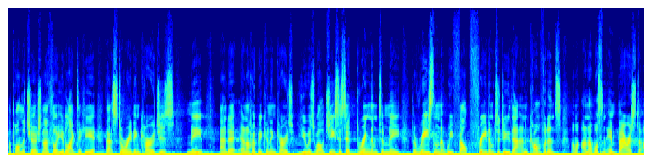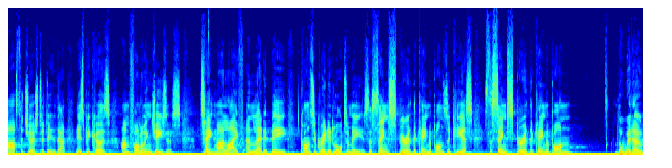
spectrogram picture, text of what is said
upon the church. And I thought you'd like to hear that story. It encourages me, and, uh, and I hope it can encourage you as well. Jesus said, Bring them to me. The reason that we felt freedom to do that and confidence, and I wasn't embarrassed to ask the church to do that, is because I'm following Jesus. Take my life and let it be consecrated, Lord, to me. It's the same spirit that came upon Zacchaeus, it's the same spirit that came upon the widow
